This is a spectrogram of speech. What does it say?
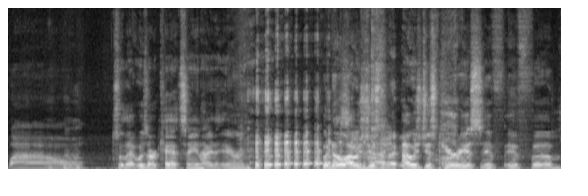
Wow. So that was our cat saying hi to Erin. but no, I was just hi. I was just curious if if um,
